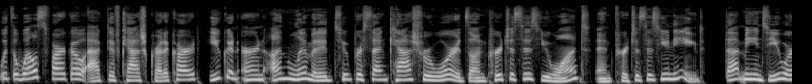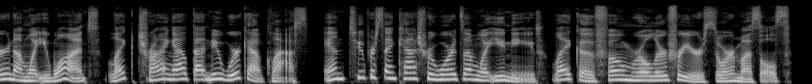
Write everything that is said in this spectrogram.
With the Wells Fargo Active Cash Credit Card, you can earn unlimited 2% cash rewards on purchases you want and purchases you need. That means you earn on what you want, like trying out that new workout class, and 2% cash rewards on what you need, like a foam roller for your sore muscles.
